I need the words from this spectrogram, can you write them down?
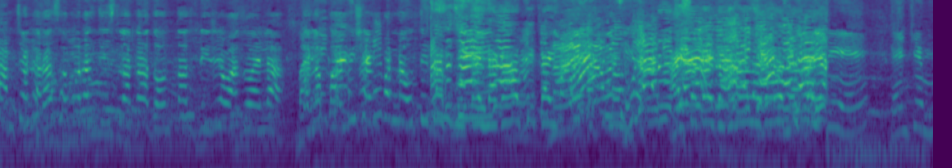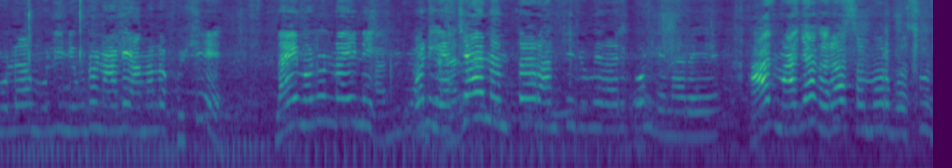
आमच्या घरासमोरच दिसलं का? दोन तास डीजे वाजवायला. त्याला परमिशन पण नव्हती. त्यांचे मुलं मुली निवडून आले. आम्हाला खुशी आहे. नाही म्हणून नाही नाही. पण याच्यानंतर जिम्मेदारी कोण घेणार आहे? आज माझ्या घरासमोर बसून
